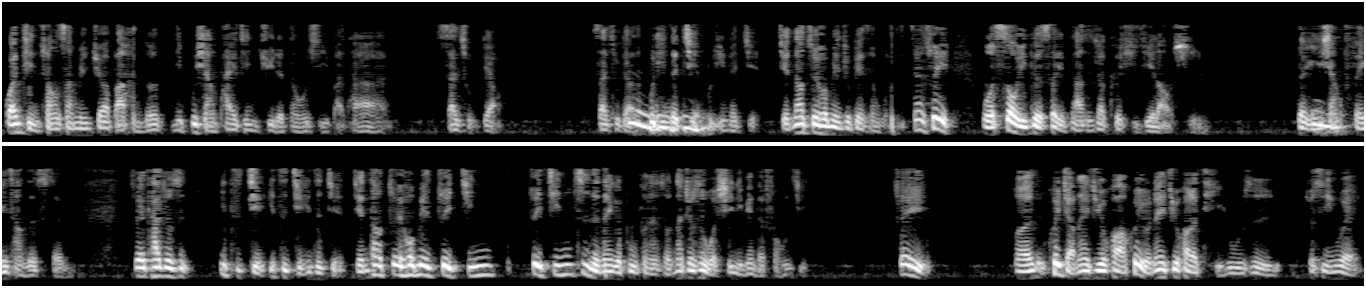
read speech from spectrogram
观景窗上面就要把很多你不想拍进去的东西把它删除掉，删除掉，不停的剪，不停的剪，剪到最后面就变成我的。这样，所以我受一个摄影大师叫柯希杰老师。的影响非常的深，所以他就是一直剪，一直剪，一直剪，剪到最后面最精最精致的那个部分的时候，那就是我心里面的风景。所以，呃，会讲那句话，会有那句话的体悟是，就是因为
